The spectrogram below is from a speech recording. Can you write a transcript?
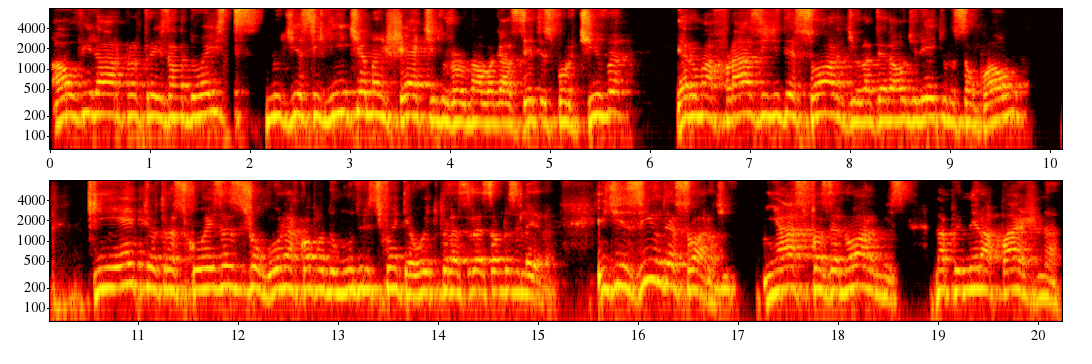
ao virar para 3 a 2 no dia seguinte, a manchete do jornal A Gazeta Esportiva era uma frase de Desorde, o lateral direito do São Paulo, que entre outras coisas, jogou na Copa do Mundo de 58 pela seleção brasileira. E dizia o Desorde, em aspas enormes, na primeira página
